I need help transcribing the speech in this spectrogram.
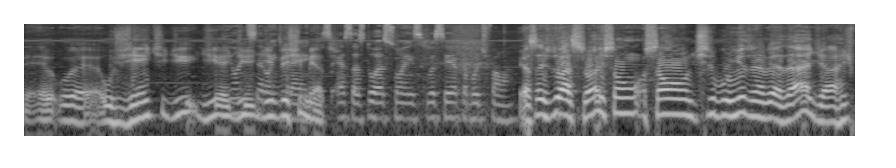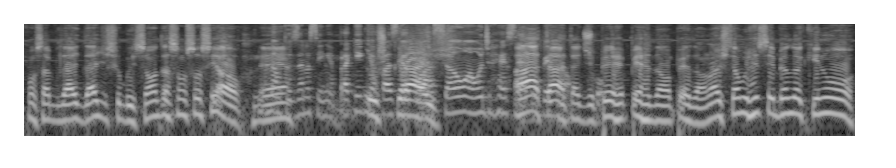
é, é, urgente de, de, de, de investimentos. Essas doações que você acabou de falar? Essas doações são, são distribuídas, na verdade, a responsabilidade da distribuição da ação social. Né? Não, estou dizendo assim, é para quem quer Os fazer CRAs. a doação, aonde recebe? Ah, tá, tá, de, per, perdão, perdão. Nós estamos recebendo aqui no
